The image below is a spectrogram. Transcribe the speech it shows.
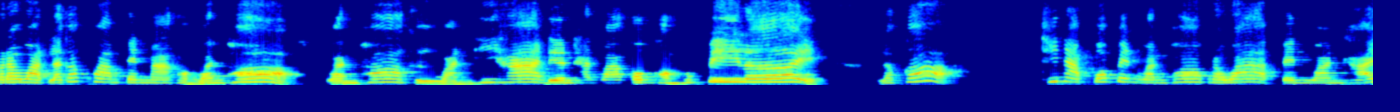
ประวัติและก็ความเป็นมาของวันพ่อ วันพ่อคือวันที่ 5 เดือนธันวาคมของทุกปีเลย แล้วก็ ที่นับว่าเป็นวันพ่อเพราะว่าเป็นวันคล้าย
